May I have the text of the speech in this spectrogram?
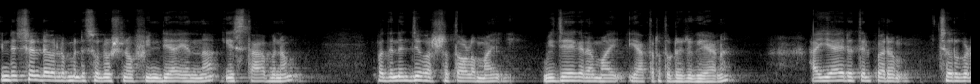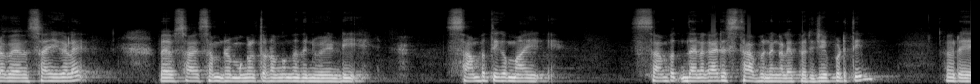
industrial development solution of India എന്ന ഈ സ്ഥാപനം പതിനഞ്ച് വർഷത്തോളമായി വിജയകരമായി യാത്ര തുടരുകയാണ്. അയ്യായിരത്തിൽ പരം ചെറുകിട വ്യവസായികളെ വ്യവസായ സംരംഭങ്ങൾ തുടങ്ങുന്നതിന് വേണ്ടി സാമ്പത്തികമായി സാമ്പ ധനകാര്യ സ്ഥാപനങ്ങളെ പരിചയപ്പെടുത്തി അവരെ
